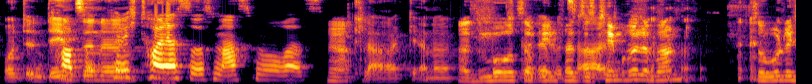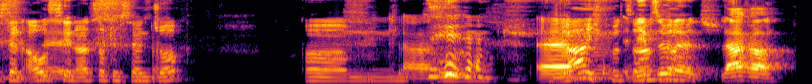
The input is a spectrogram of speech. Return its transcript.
Und in dem top, Sinne, finde ich toll, dass du es machst, Moritz. Ja. klar, gerne. Also Moritz auf jeden Fall bezahlt. systemrelevant, sowohl durch sein Aussehen Nee. als auch durch seinen Job. Ähm, Klar. Und, Ähm, Ja, ich würd In dem sagen, Sinne, Lara,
